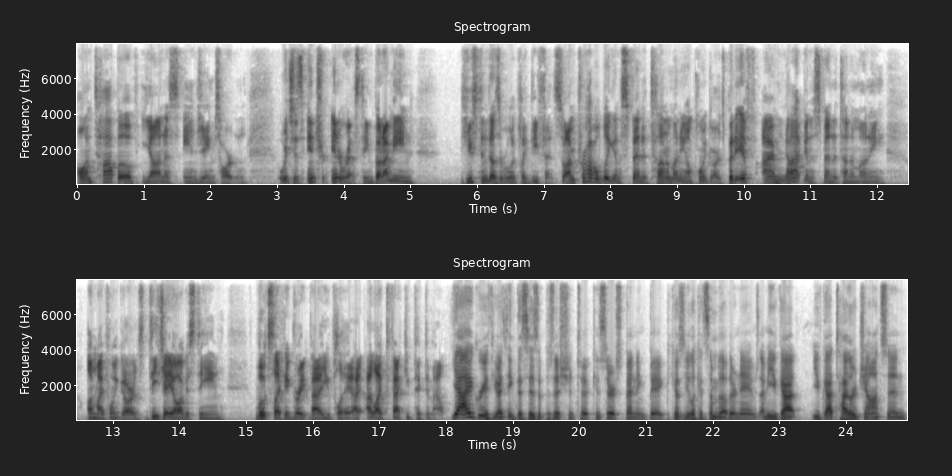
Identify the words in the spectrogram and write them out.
on top of Giannis and James Harden, which is inter- interesting. But I mean, Houston doesn't really play defense, so I'm probably going to spend a ton of money on point guards. But if I'm not going to spend a ton of money on my point guards, DJ Augustin looks like a great value play. I, I, like the fact you picked him out. Yeah, I agree with you. I think this is a position to consider spending big because you look at some of the other names. I mean, you've got you've got Tyler Johnson,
